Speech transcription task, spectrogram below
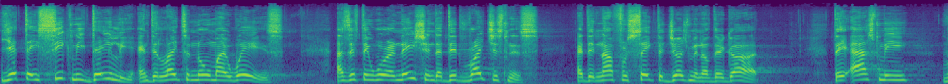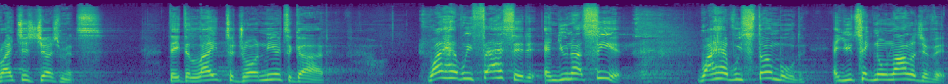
Yet they seek me daily and delight to know my ways, as if they were a nation that did righteousness and did not forsake the judgment of their God. They ask me righteous judgments. They delight to draw near to God. Why have we fasted and you not see it? Why have we stumbled and you take no knowledge of it?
